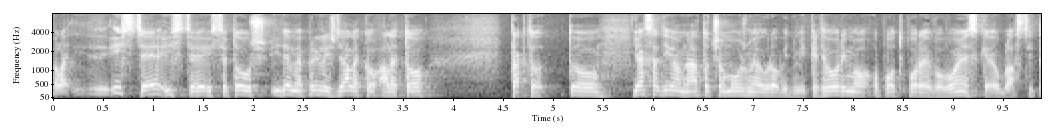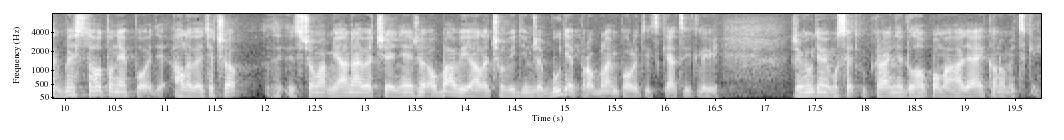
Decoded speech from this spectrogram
Ale iste, iste, iste, to už ideme príliš ďaleko, ale to, takto, to, ja sa dívam na to, čo môžeme urobiť my. Keď hovorím o, o podpore vo vojenskej oblasti, tak bez toho to nepôjde. Ale viete čo, čo mám ja najväčšie, nie že obavy, ale čo vidím, že bude problém politický a citlivý, že my budeme musieť Ukrajine dlho pomáhať aj ekonomicky.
